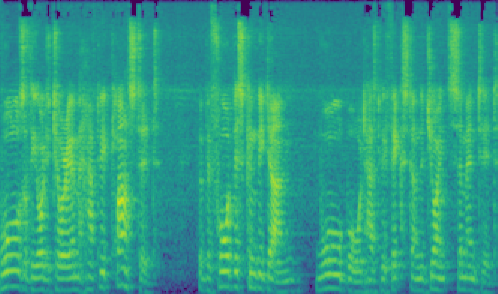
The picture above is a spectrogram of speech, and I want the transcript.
Walls of the auditorium have to be plastered, but before this can be done, wall board has to be fixed and the joints cemented.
